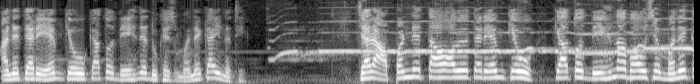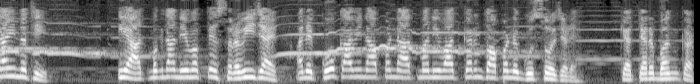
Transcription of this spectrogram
અને ત્યારે એમ કેવું કે આ તો દેહને દુખે છે, મને કાંઈ નથી. જ્યારે આપણને તાવ આવ્યો ત્યારે એમ કેવું કે આ તો દેહના ભાવ છે, મને કાંઈ નથી. એ આત્મજ્ઞાન એ વખતે સ્રવી જાય અને કોક આવીને આપણને આત્માની વાત કરે તો આપણને ગુસ્સો ચડે કે અત્યારે બંધ કર.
